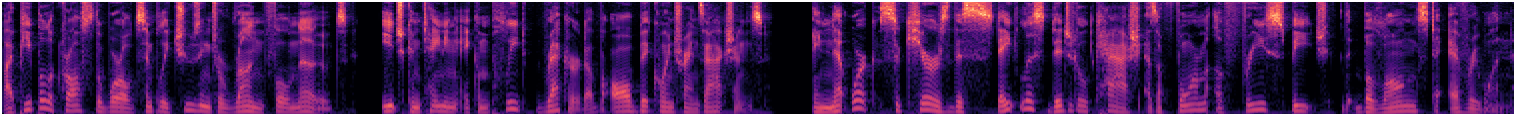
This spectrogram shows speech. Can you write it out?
By people across the world simply choosing to run full nodes, each containing a complete record of all Bitcoin transactions, a network secures this stateless digital cash as a form of free speech that belongs to everyone.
